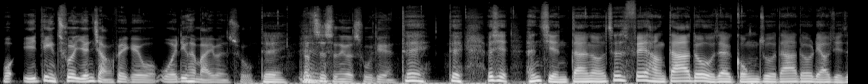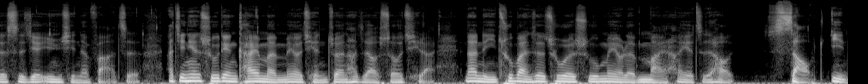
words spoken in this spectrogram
我一定除了演讲费给我，我一定会买一本书，对对要支持那个书店。对对，而且很简单哦，这是非常大家都有在工作，大家都了解这世界运行的法则。啊，今天书店开门没有钱赚，他只好收起来。那你出版社出了书没有人买，他也只好少印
